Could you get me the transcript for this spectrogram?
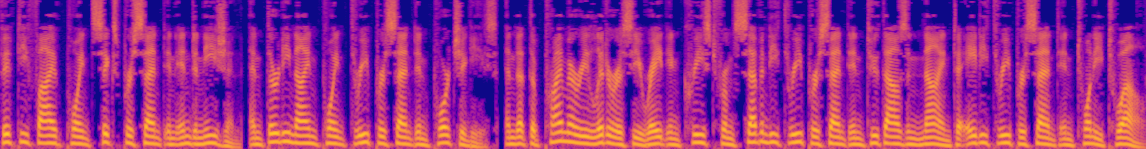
55.6% in Indonesian, and 39.3% in Portuguese, and that the primary literacy rate increased from 73% in 2009 to 83% in 2012.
